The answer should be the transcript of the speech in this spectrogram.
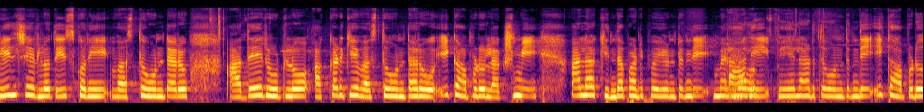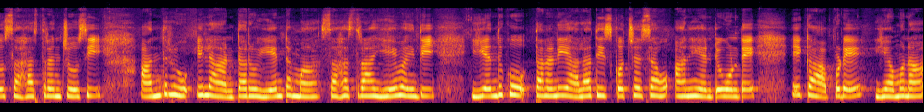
వీల్ చైర్లో తీసుకొని వస్తూ ఉంటారు. అదే రూట్లో అక్కడికే వస్తూ ఉంటారు. ఇక అప్పుడు లక్ష్మి అలా కింద పడిపోయి ఉంటుంది. మెల్లాలి వేలాడుతూ ఉంటుంది. ఇక అప్పుడు సహస్రం చూసి అందరూ ఇలా అంటారు ఏంటమ్మా సహస్ర ఏమైంది? ఎందుకు తనని అలా తీసుకొచ్చేసావు అని అంటూ ఉంటే ఇక అప్పుడే యమున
